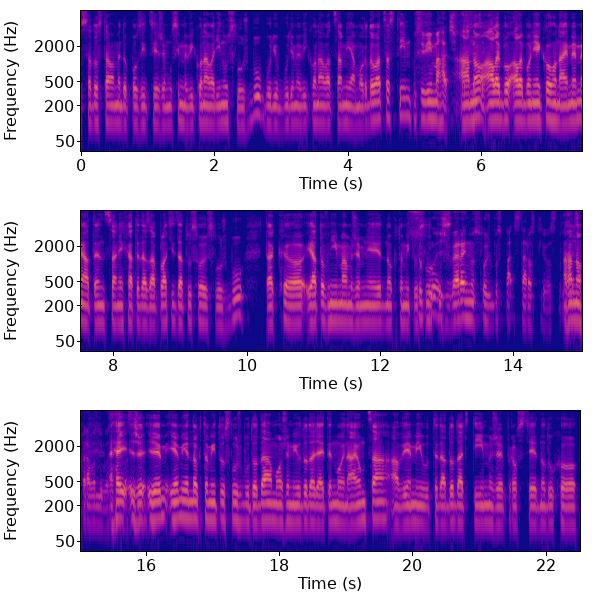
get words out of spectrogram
sa dostávame do pozície, že musíme vykonávať inú službu, buď ju budeme vykonávať objednávať sami a mordovať sa s tým. Musí vymáhať. Áno, alebo, alebo niekoho najmeme a ten sa nechá teda zaplatiť za tú svoju službu, tak uh, ja to vnímam, že mne jedno, kto mi tú službu... verejnú službu starostlivosti áno, spravodlivosti. Hej, že je, je mi jedno, kto mi tú službu dodá, môže mi ju dodať aj ten môj nájomca a vie mi ju teda dodať tým, že proste jednoducho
